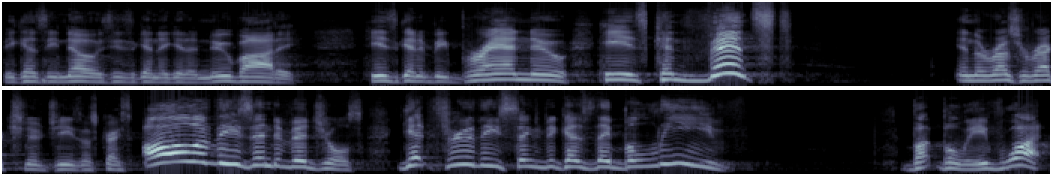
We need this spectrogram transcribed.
because he knows he's going to get a new body. He's going to be brand new. He's convinced in the resurrection of Jesus Christ. All of these individuals get through these things because they believe. But believe what?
